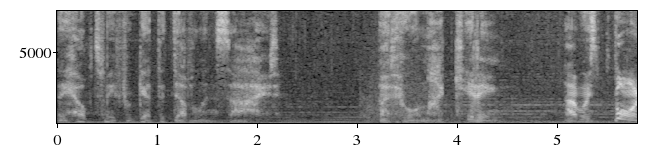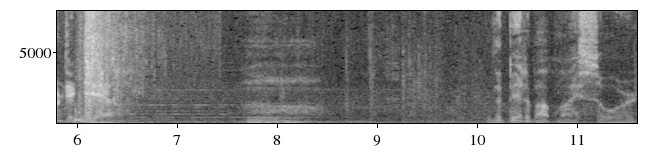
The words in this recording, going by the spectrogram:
they helped me forget the devil inside. But Who am I kidding? I was born to kill! The bit about my sword,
